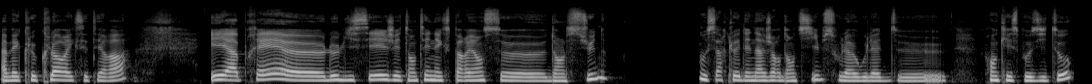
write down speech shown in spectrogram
avec le chlore, etc. Et après le lycée, j'ai tenté une expérience dans le sud, au Cercle des nageurs d'Antibes, sous la houlette de Franck Esposito.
